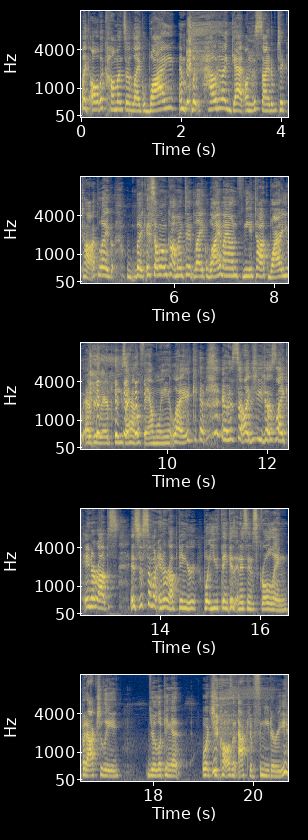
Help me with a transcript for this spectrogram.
like all the comments are like, why am like how did I get on this side of TikTok? Like like someone commented like, why am I on Talk? Why are you everywhere? Please, I have a family. Like it was so like she just like interrupts. It's just someone interrupting your what you think is innocent scrolling, but actually you're looking at what she calls an active thneedery.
